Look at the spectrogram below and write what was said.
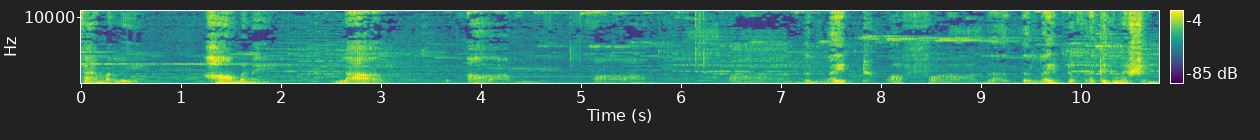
family, harmony, love, um, uh, uh, the light of uh, the, the light of recognition,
